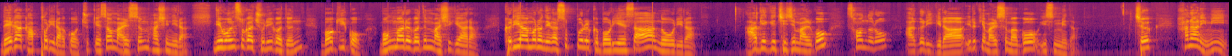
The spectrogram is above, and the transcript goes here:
내가 갚으리라고 주께서 말씀하시니라. 네 원수가 줄이거든 먹이고 목마르거든 마시게 하라. 그리함으로 내가 숯불을 그 머리에 쌓아 놓으리라. 악에게 지지 말고 선으로 악을 이기라 이렇게 말씀하고 있습니다. 즉 하나님이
